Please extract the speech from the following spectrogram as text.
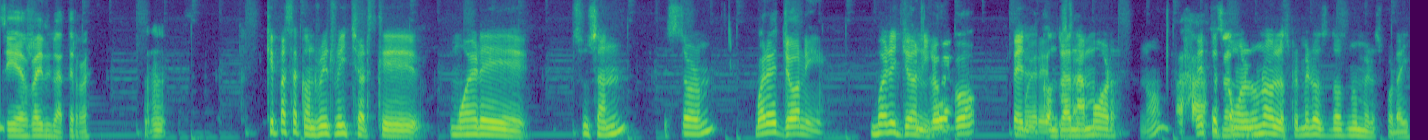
Sí, es rey de Inglaterra. Uh -huh. ¿Qué pasa con Reed Richards? Que muere Susan Storm. Muere Johnny. Muere Johnny. Y luego pero muere contra Susan. Namor, ¿no? Ajá. Esto es como uno de los primeros dos números por ahí.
